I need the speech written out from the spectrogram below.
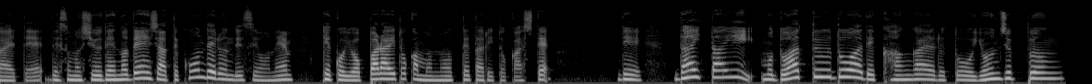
えて、で、その終電の電車って混んでるんですよね。結構酔っ払いとかも乗ってたりとかして。で、大体、もうドアトゥードアで考えると40分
